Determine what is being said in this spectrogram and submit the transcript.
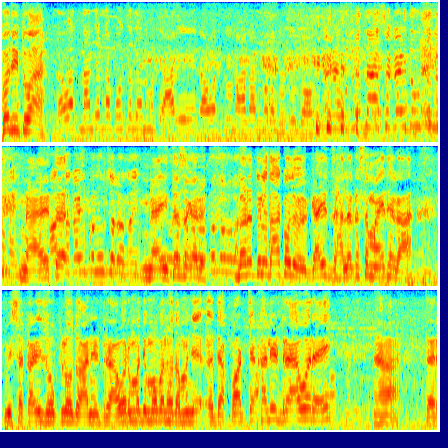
कधी तू नांदेडला पोहोचला नाही, नाही, तर नाही तसं काय बरं तुला दाखवतो. गाई झालं कसं माहिती आहे का? मी सकाळी झोपलो होतो आणि ड्रायव्हरमध्ये मोबाईल होता. म्हणजे त्या कॉटच्या खाली ड्रायव्हर आहे. हां. तर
